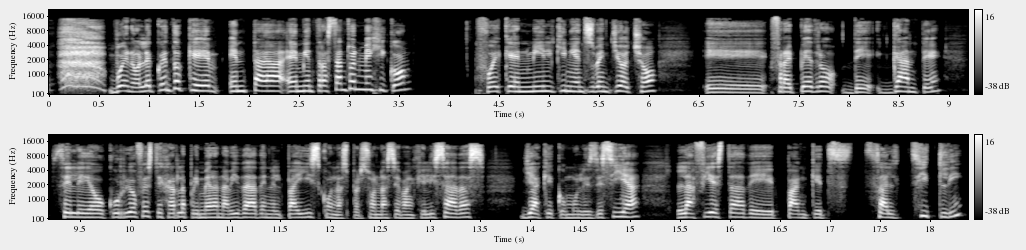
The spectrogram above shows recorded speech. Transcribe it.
bueno, le cuento que en eh, mientras tanto en México fue que en 1528 eh, Fray Pedro de Gante se le ocurrió festejar la primera Navidad en el país con las personas evangelizadas, ya que, como les decía, la fiesta de Panquetzalcitli,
